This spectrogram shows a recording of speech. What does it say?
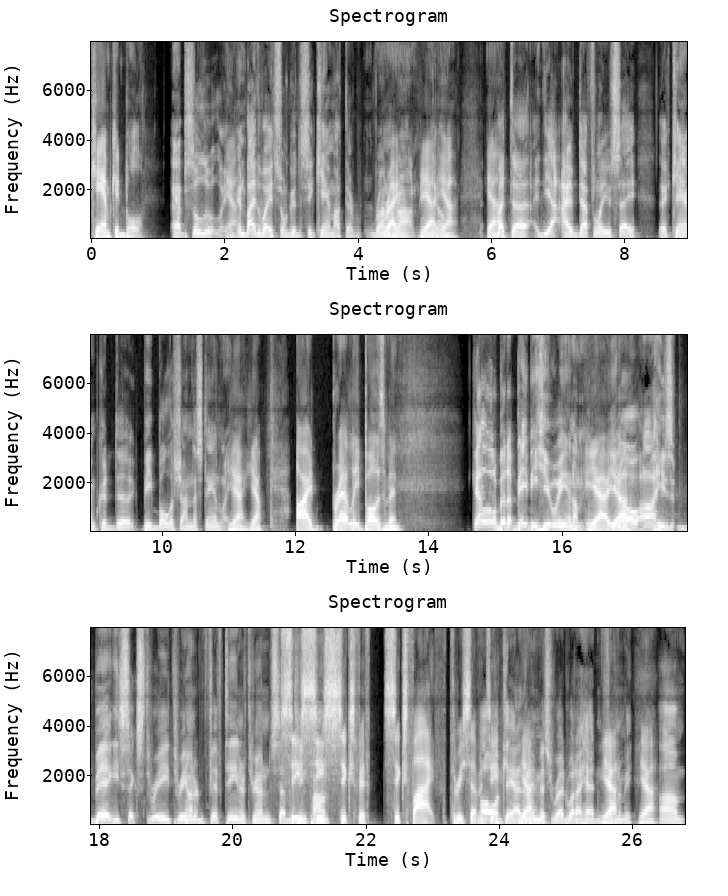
Cam can bull him. Absolutely. Yeah. And by the way, it's so good to see Cam out there running right? around. Yeah, you know. yeah, yeah. But uh, yeah, I definitely say that Cam could uh, be bullish on the Stanley. yeah, yeah. All right, Bradley Bozeman. Got a little bit of baby Huey in him. Yeah, you yeah. know, uh, he's big. He's 6'3", 315 or 317 CC pounds. six fif- six five three seventeen. Oh, okay. I, yeah. I misread what I had in Yeah, front of me. yeah. Um,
